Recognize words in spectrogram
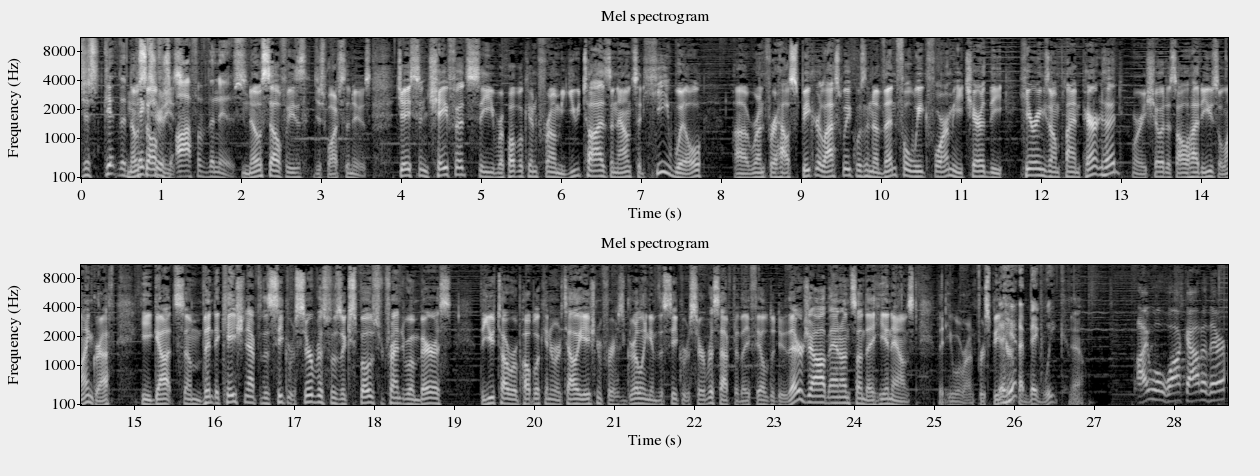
Just get the No pictures selfies. off of the news. No selfies, just watch the news. Jason Chaffetz, the Republican from Utah, has announced that he will uh, run for House Speaker. Last week was an eventful week for him. He chaired the hearings on Planned Parenthood, where he showed us all how to use a line graph. He got some vindication after the Secret Service was exposed for trying to embarrass the Utah Republican in retaliation for his grilling of the Secret Service after they failed to do their job. And on Sunday, he announced that he will run for Speaker. Yeah, he had a big week. Yeah. I will walk out of there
